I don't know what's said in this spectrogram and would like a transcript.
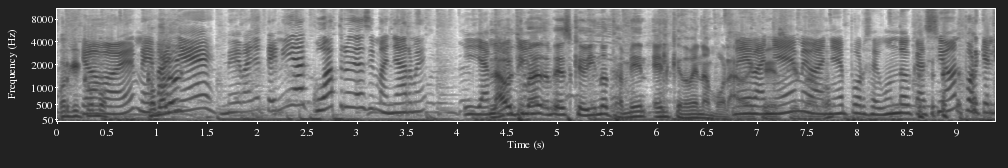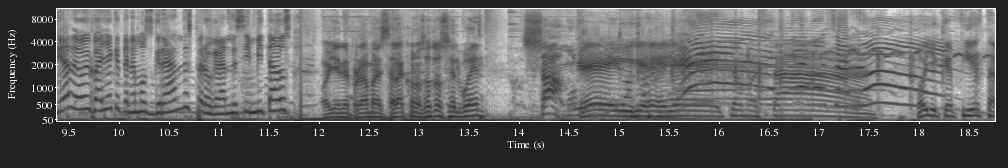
Porque ¿Qué como. hago, eh? Me como bañé, me bañé. Tenía cuatro días sin bañarme y ya me la bañé. última vez que vino también él quedó enamorado. Me bañé, me ¿no? bañé por segunda ocasión, porque el día de hoy vaya que tenemos grandes, pero grandes invitados. Hoy en el programa estará con nosotros el buen Samu. ¡Ey, ey, ey! ¿Cómo está? Oye, qué fiesta.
